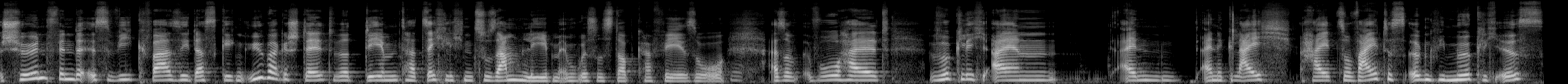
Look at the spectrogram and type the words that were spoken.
schön finde, ist, wie quasi das gegenübergestellt wird dem tatsächlichen Zusammenleben im Whistle Stop Café. So, ja. also wo halt wirklich ein ein, eine Gleichheit, soweit es irgendwie möglich ist,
